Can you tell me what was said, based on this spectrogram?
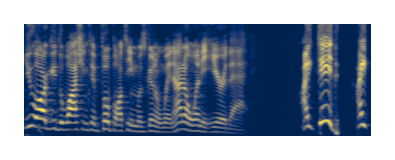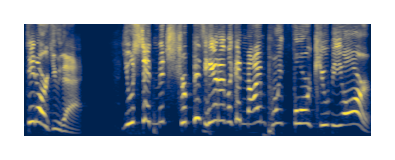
you argued the Washington football team was going to win. I don't want to hear that. I did. I did argue that. You said Mitch Trubisky he had like a 9.4 QBR.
